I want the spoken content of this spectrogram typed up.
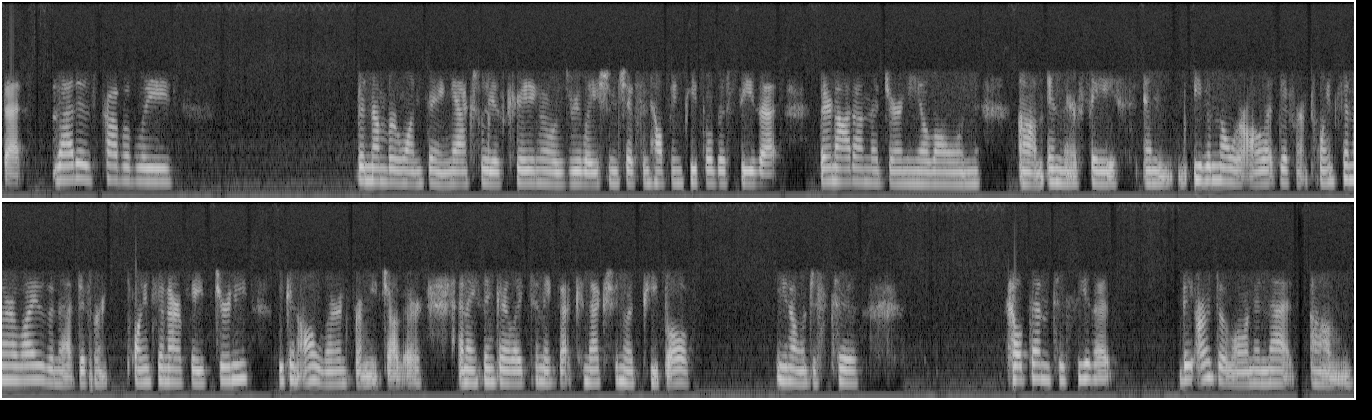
that that is probably the number one thing actually is creating those relationships and helping people to see that they're not on the journey alone um, in their faith. And even though we're all at different points in our lives and at different points in our faith journey, we can all learn from each other. And I think I like to make that connection with people, you know, just to help them to see that they aren't alone and that um,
